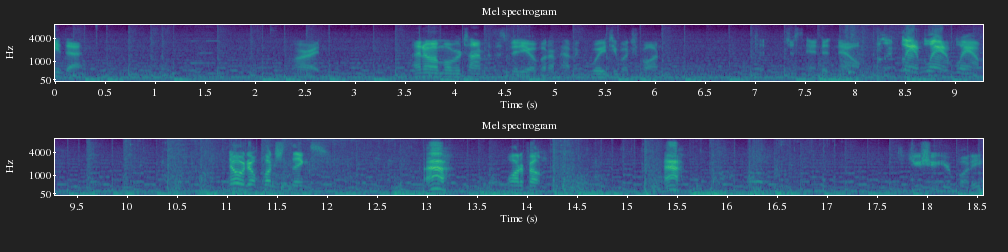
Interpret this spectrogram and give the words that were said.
Need that. Alright. I know I'm over time for this video, but I'm having way too much fun. To just end it now. Blam, blam, blam, blam! No, don't punch things! Ah! Water fountain! Ah! Did you shoot your buddy?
